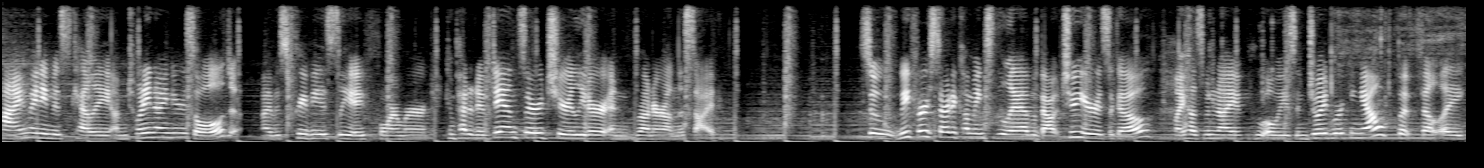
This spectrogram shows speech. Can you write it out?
Hi, my name is Kelly. I'm 29 years old. I was previously a former competitive dancer, cheerleader, and runner on the side. So we first started coming to the lab about two years ago. My husband and I, who always enjoyed working out, but felt like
